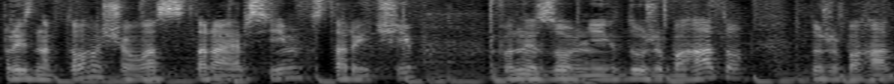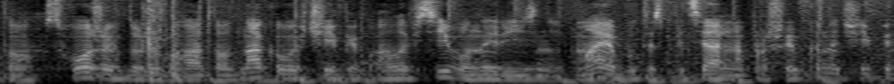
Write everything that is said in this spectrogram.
признак того, що у вас стара R7, старий чіп. Вони ззовні їх дуже багато, дуже багато схожих, дуже багато однакових чіпів, але всі вони різні. Має бути спеціальна прошивка на чіпі,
